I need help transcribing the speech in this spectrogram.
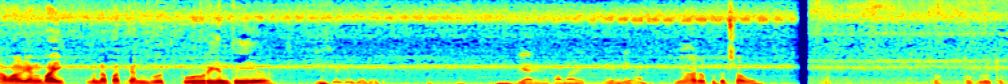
Awal yang baik mendapatkan blood purin tuh ya. Biarin kamari. Ini kan. Ya ada putut saung. Tuh, tuh blood tuh.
